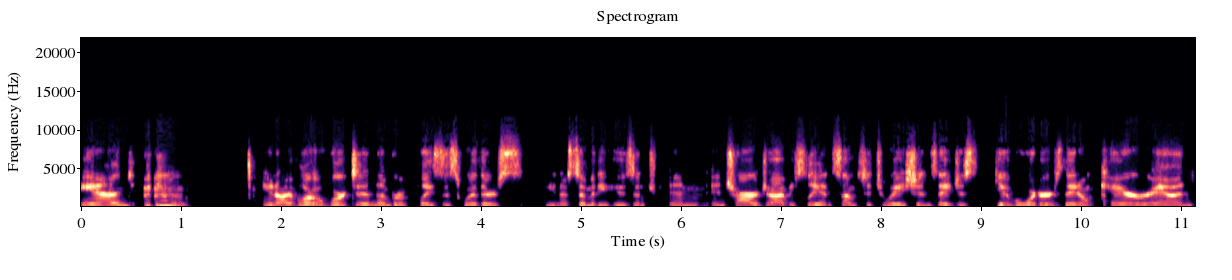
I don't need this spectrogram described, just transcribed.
and you know, I've worked in a number of places where there's you know somebody who's in in in charge. Obviously, in some situations, they just give orders. They don't care, and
